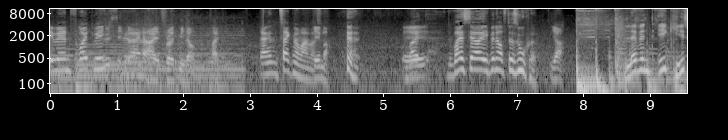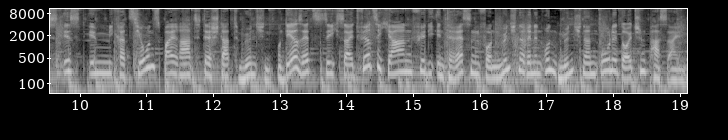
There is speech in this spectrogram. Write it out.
Levin, freut mich. Grüß dich, Hi, freut mich auch. Hi. Dann zeig mir mal was. Geh mal. Weil, du weißt ja, ich bin auf der Suche. Ja. Levent Ekis ist im Migrationsbeirat der Stadt München und der setzt sich seit 40 Jahren für die Interessen von Münchnerinnen und Münchnern ohne deutschen Pass ein.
